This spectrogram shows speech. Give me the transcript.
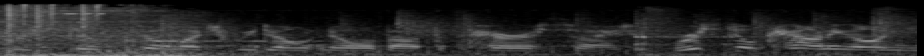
There's still so much we don't know about the parasite. We're still counting on you.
